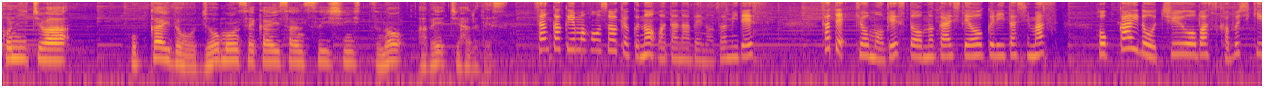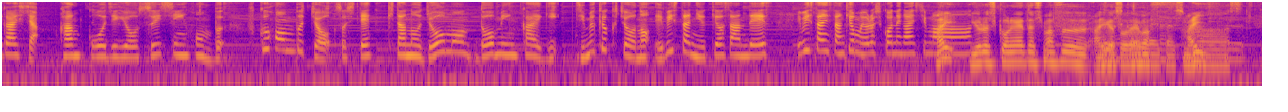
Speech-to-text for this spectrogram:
こんにちは。北海道縄文世界遺産推進室の阿部千春です。三角山放送局の渡辺のぞみです。さて今日もゲストをお迎えしてお送りいたします。北海道中央バス株式会社観光事業推進本部副本部長そして北の縄文道民会議事務局長の恵比寿谷幸男さんです。恵比寿谷さん今日もよろしくお願いします。はいよろしくお願いいたします。ありがとうございます。はい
